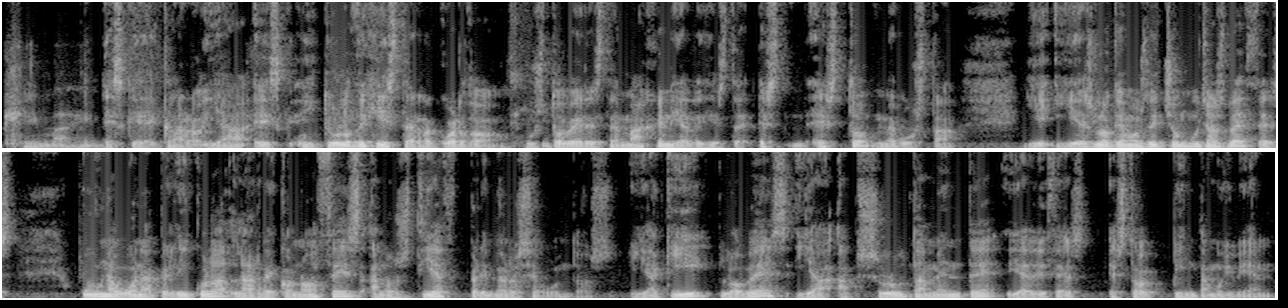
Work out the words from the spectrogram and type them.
qué imagen. Es que, claro, ya es, y tú lo dijiste, recuerdo, justo ver esta imagen y ya dijiste, "Es- esto me gusta. Y, y es lo que hemos dicho muchas veces, una buena película la reconoces a los 10 primeros segundos. Y aquí lo ves y ya absolutamente, ya dices, esto pinta muy bien.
